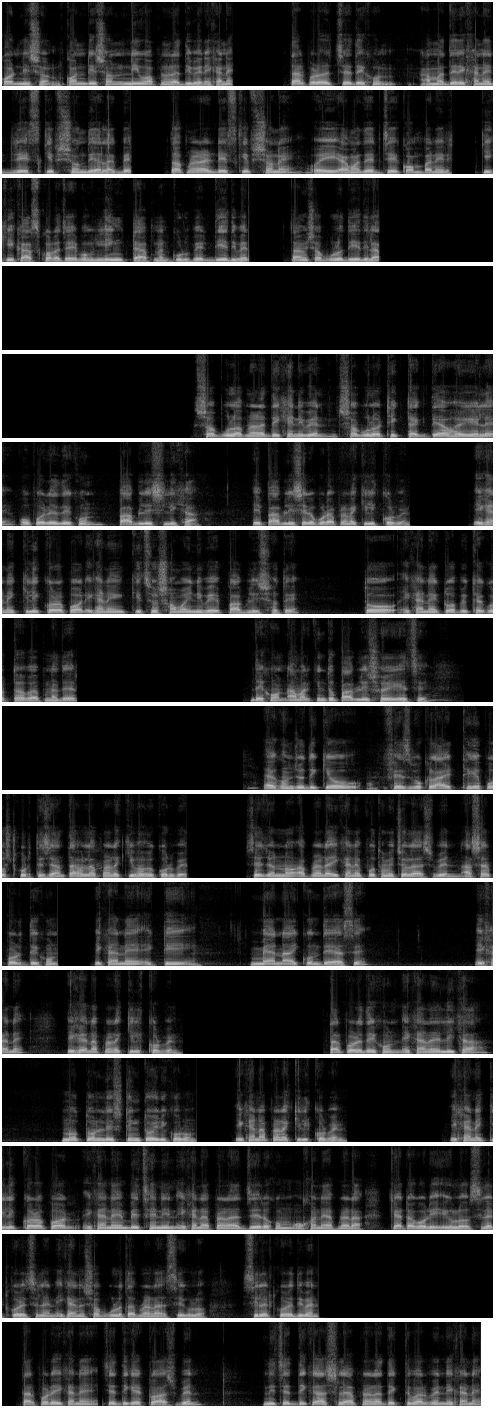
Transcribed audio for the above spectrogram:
কন্ডিশন কন্ডিশন নিউ আপনারা দিবেন এখানে। তারপরে হচ্ছে দেখুন, আমাদের এখানে ডেসক্রিপশন দেওয়া লাগবে। তো আপনারা ডেসক্রিপশনে ওই আমাদের যে কোম্পানির কি কি কাজ করা যায় এবং লিঙ্কটা আপনার গ্রুপের দিয়ে দিবেন। তো আমি সবগুলো দিয়ে দিলাম। সবগুলো আপনারা দেখে নেবেন। সবগুলো ঠিকঠাক দেওয়া হয়ে গেলে উপরে দেখুন পাবলিশ লিখা। এই পাবলিশের উপর আপনারা ক্লিক করবেন। এখানে ক্লিক করার পর এখানে কিছু সময় নেবে পাবলিশ হতে। তো এখানে একটু অপেক্ষা করতে হবে আপনাদের। দেখুন, আমার কিন্তু পাবলিশ হয়ে গেছে। এখন যদি কেউ ফেসবুক লাইট থেকে পোস্ট করতে চান, তাহলে আপনারা কীভাবে করবেন? সেজন্য আপনারা এখানে প্রথমে চলে আসবেন। আসার পর দেখুন, এখানে একটি ম্যান আইকন দেয়া আছে। এখানে এখানে আপনারা ক্লিক করবেন। তারপরে দেখুন, এখানে লেখা নতুন লিস্টিং তৈরি করুন। এখানে আপনারা ক্লিক করবেন। এখানে ক্লিক করার পর এখানে বেছে নিন। এখানে আপনারা যেরকম ওখানে আপনারা ক্যাটাগরি এগুলো সিলেক্ট করেছিলেন, এখানে সবগুলোতে আপনারা সেগুলো সিলেক্ট করে দিবেন। তারপরে এখানে নিচের দিকে একটু আসবেন। নিচের দিকে আসলে আপনারা দেখতে পারবেন এখানে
